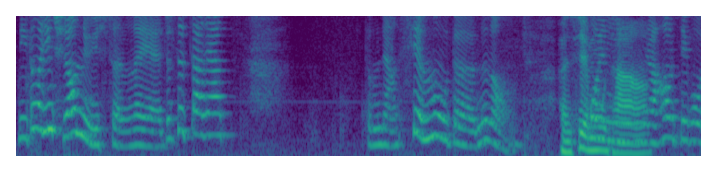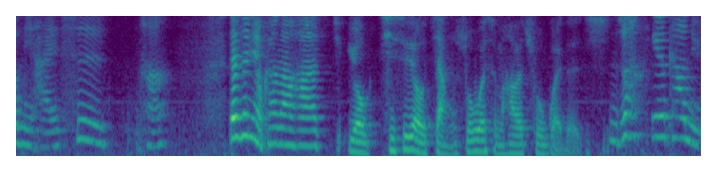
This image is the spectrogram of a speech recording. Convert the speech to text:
你都已经娶到女神了耶，就是大家怎么讲羡慕的那种，很羡慕他，然后结果你还是哈？但是你有看到他有其实有讲说为什么他会出轨的事？你说因为看到女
